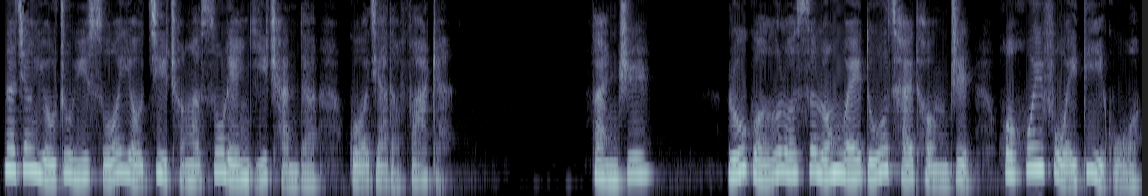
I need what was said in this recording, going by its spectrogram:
那将有助于所有继承了苏联遗产的国家的发展。反之，如果俄罗斯沦为独裁统治或恢复为帝国，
